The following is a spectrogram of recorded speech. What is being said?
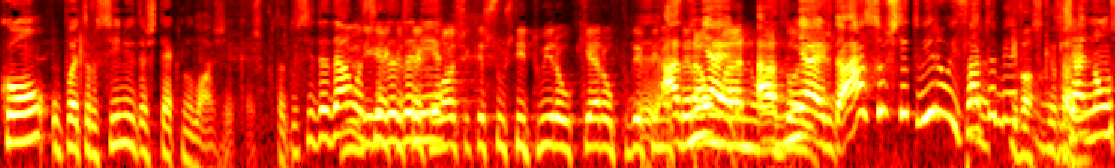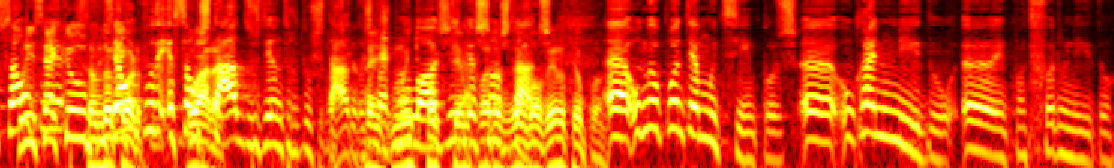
com o patrocínio das tecnológicas. Portanto, o cidadão, Não a que as cidadania... tecnológicas substituíram o que era o poder Há financeiro há, dinheiro, um ano, há há dois. dinheiro. Ah, substituíram, exatamente. E. Já não são Por isso é que eu- poder- Estão de são, acordo. poder- são. Estados dentro do Estado. As tecnológicas são Estados. o teu ponto. Ah, o meu ponto é muito simples. Ah, o Reino Unido, ah, enquanto for unido,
